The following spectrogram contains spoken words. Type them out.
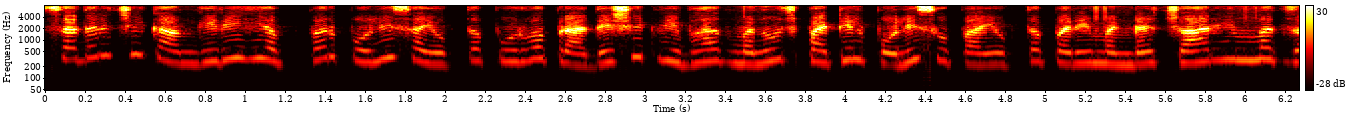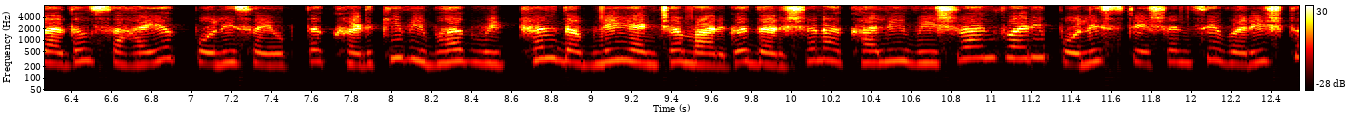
सदरची कामगिरी ही अप्पर पोलीस आयुक्त पूर्व प्रादेशिक विभाग मनोज पाटील पोलीस उपायुक्त परिमंडळ चार हिम्मत जाधव सहाय्यक पोलीस आयुक्त खडकी विभाग विठ्ठल दबले यांच्या मार्गदर्शनाखाली विश्रांतवाडी पोलीस स्टेशनचे वरिष्ठ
